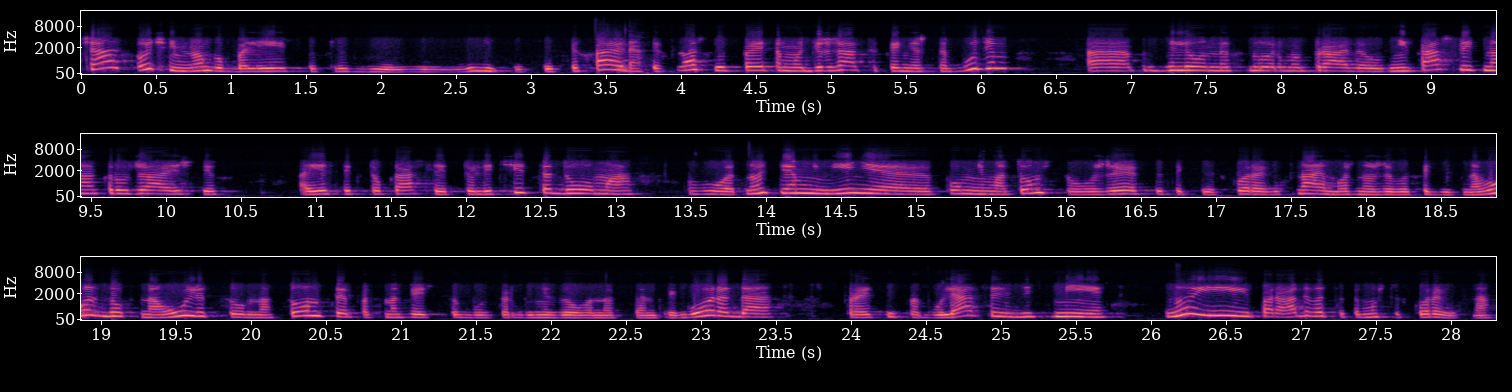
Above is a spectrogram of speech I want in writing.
сейчас, очень много болеющих людей. Видите, все чихают, Да. все кашляют, поэтому держаться, конечно, будем а, определенных норм и правил, не кашлять на окружающих, а если кто кашляет, то лечиться дома. Вот. Но, тем не менее, помним о том, что уже все-таки скоро весна, и можно уже выходить на воздух, на улицу, на солнце, посмотреть, что будет организовано в центре города, пройти прогуляться с детьми, ну и порадоваться тому, что скоро весна.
